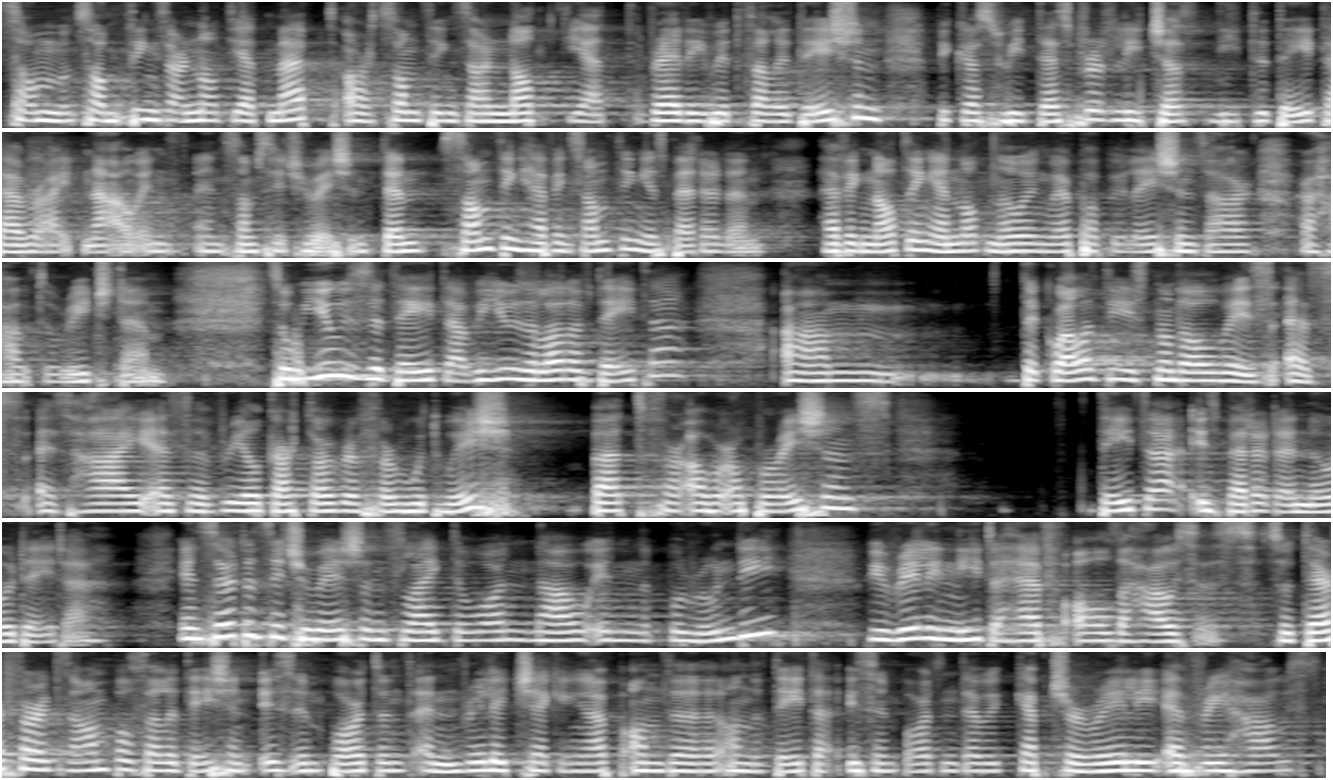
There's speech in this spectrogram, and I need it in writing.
some, some things are not yet mapped or some things are not yet ready with validation because we desperately just need the data right now in, in some situations. Then something, having something is better than having nothing and not knowing where populations are or how to reach them. So we use the data, we use a lot of data. Um, the quality is not always as, as high as a real cartographer would wish, but for our operations, data is better than no data. In certain situations, like the one now in Burundi, we really need to have all the houses. So there, for example, validation is important and really checking up on the, on the data is important that we capture really every house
